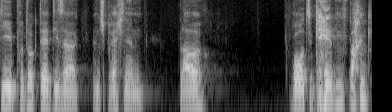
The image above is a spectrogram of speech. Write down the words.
die Produkte dieser entsprechenden blau, rot, gelben Bank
